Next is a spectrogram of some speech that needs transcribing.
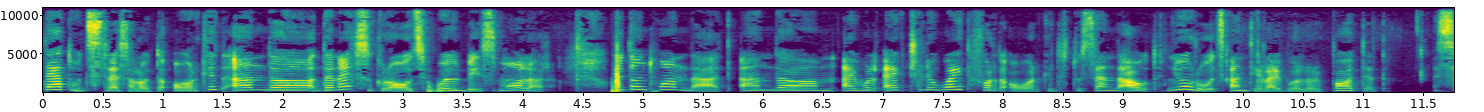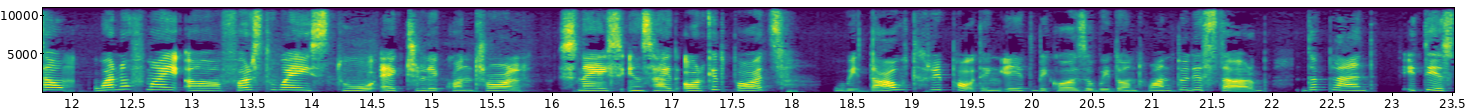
That would stress a lot the orchid and uh, the next growth will be smaller. We don't want that and um, I will actually wait for the orchid to send out new roots until I will repot it. So one of my uh, first ways to actually control snails inside orchid pots without repotting it because we don't want to disturb the plant. It is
